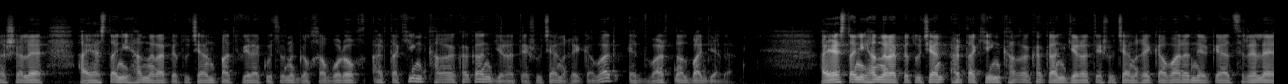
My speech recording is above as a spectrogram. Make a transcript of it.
նշել է Հայաստանի Հանրապետության պատվիրակությունը գլխավորող արտաքին քաղաքական գերատեսչության ղեկավար Էդվարդ Նալբանդյանը։ Հայաստանի Հանրապետության արտաքին քաղաքական գերատեսչության ղեկավարը ներկայացրել է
